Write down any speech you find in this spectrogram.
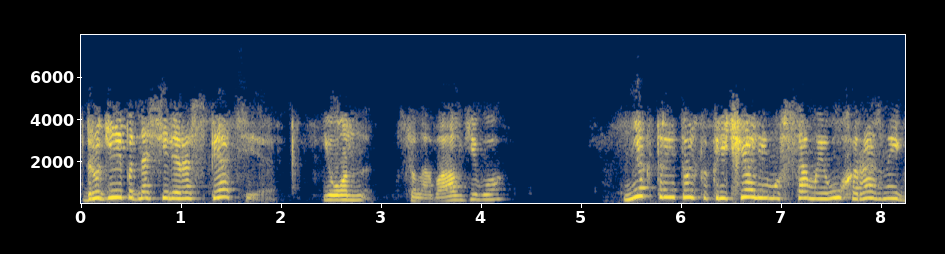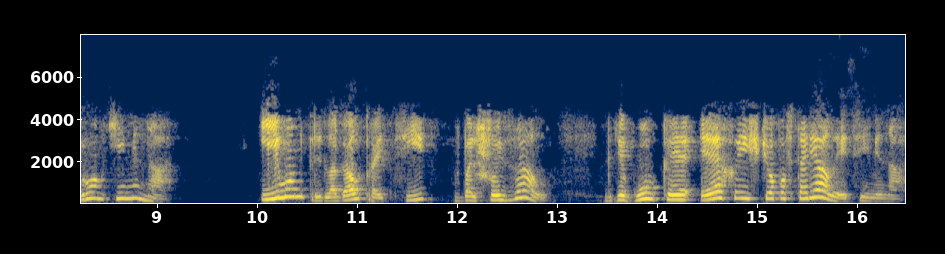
Другие подносили распятие, и он целовал его. Некоторые только кричали ему в самое ухо разные громкие имена. Им он предлагал пройти в большой зал, где гулкое эхо еще повторяло эти имена.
